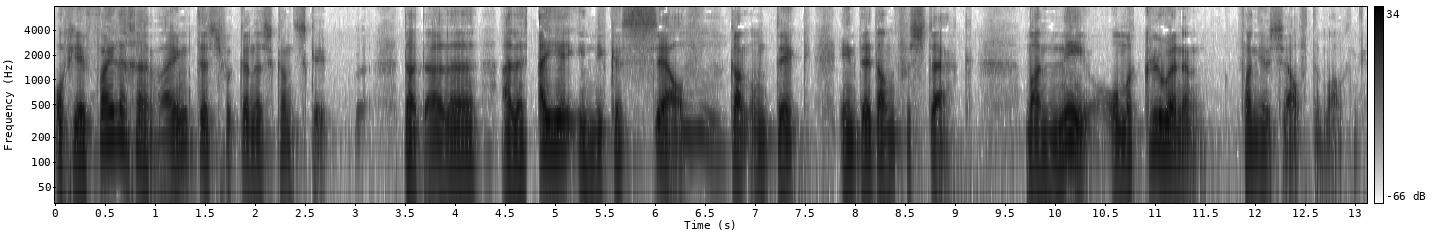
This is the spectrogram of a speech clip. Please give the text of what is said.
of jy veilige ruimtes vir kinders kan skep dat hulle hulle eie unieke self mm. kan ontdek en dit dan versterk maar nie om 'n kloning van jouself te maak nie.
